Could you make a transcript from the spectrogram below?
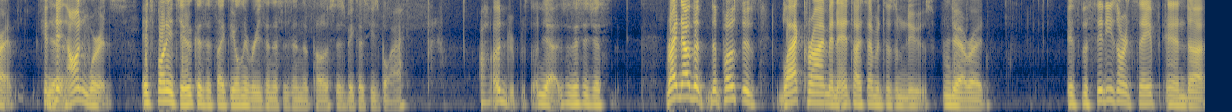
right. Conti- Yeah. Onwards. It's funny too because it's like the only reason this is in the post is because he's black. A hundred percent. Yeah, so this is just Right now, the, the post is black crime and anti Semitism news. yeah, right. It's the cities aren't safe, and uh,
